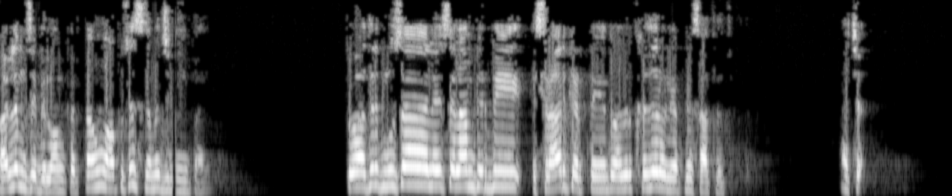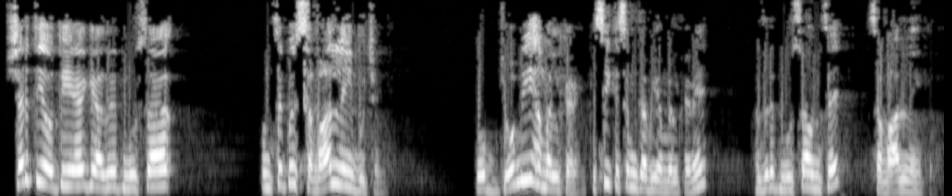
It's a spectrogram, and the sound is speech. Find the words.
عالم سے بلونگ کرتا ہوں، آپ اسے سمجھ نہیں پائے۔ تو حضرت موسا علیہ السلام پھر بھی اصرار کرتے ہیں تو حضرت خضر انہیں اپنے ساتھ لیتے اچھا شرط یہ ہوتی ہے کہ حضرت موسا ان سے کوئی سوال نہیں پوچھیں۔ وہ جو بھی عمل کریں، کسی قسم کا بھی عمل کریں، حضرت موسا ان سے سوال نہیں کریں۔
